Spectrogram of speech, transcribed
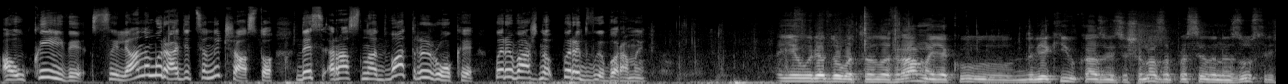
а у Києві. Селянами радяться не часто, десь раз на 2-3 роки, переважно перед виборами. Є урядова телеграма, яку, в якій вказується, що нас запросили на зустріч.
